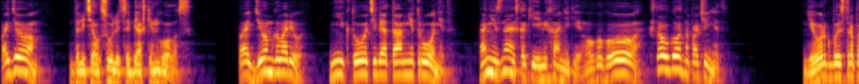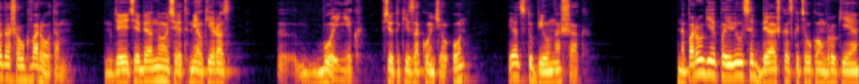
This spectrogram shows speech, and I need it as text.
«Пойдем!» – долетел с улицы Бяшкин голос. «Пойдем, говорю!» Никто тебя там не тронет. Они знаешь, какие механики. Ого-го, что угодно починят. Георг быстро подошел к воротам. «Где тебя носит, мелкий раз... Э, бойник?» Все-таки закончил он и отступил на шаг. На пороге появился бяшка с котелком в руке,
